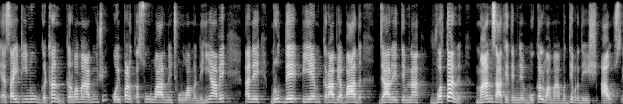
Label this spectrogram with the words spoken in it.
એસઆઈટીનું ગઠન કરવામાં આવ્યું છે. કોઈ પણ કસૂરવારને છોડવામાં નહીં આવે અને મૃતદેહ પીએમ કરાવ્યા બાદ જ્યારે તેમના વતન માન સાથે તેમને મોકલવામાં મધ્યપ્રદેશ આવશે.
